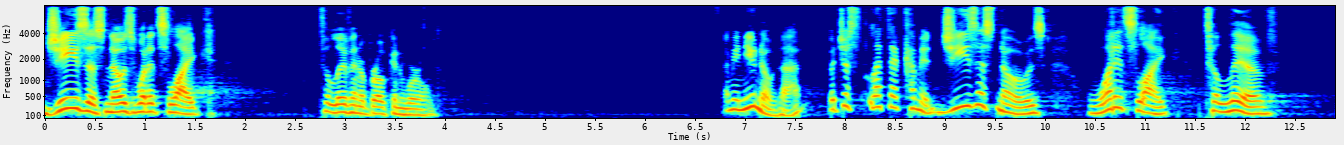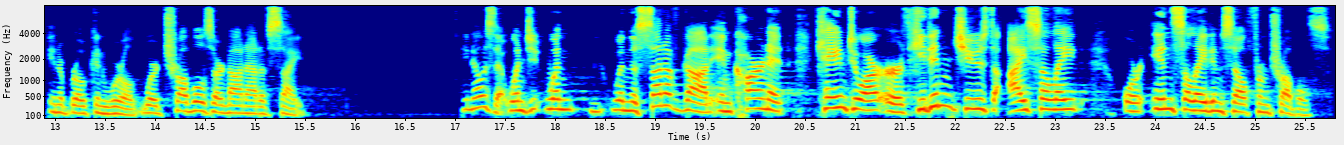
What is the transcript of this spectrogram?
Jesus knows what it's like to live in a broken world. I mean, you know that, but just let that come in. Jesus knows what it's like to live in a broken world where troubles are not out of sight. He knows that. When, when, when the Son of God incarnate came to our earth, he didn't choose to isolate or insulate himself from troubles.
